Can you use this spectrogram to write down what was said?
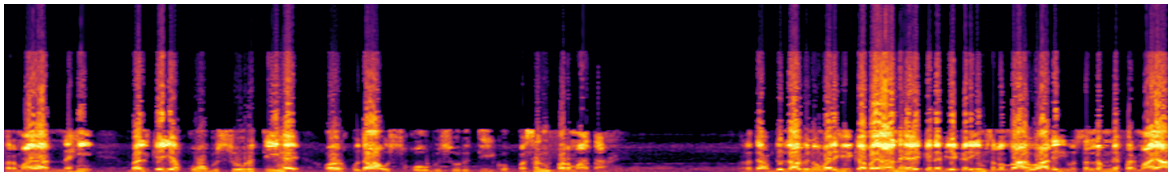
فرمایا، نہیں، بلکہ یہ خوبصورتی ہے اور خدا اس خوبصورتی کو پسند فرماتا ہے۔ حضرت عبداللہ بن عمر ہی کا بیان ہے کہ نبی کریم صلی اللہ علیہ وسلم نے فرمایا،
